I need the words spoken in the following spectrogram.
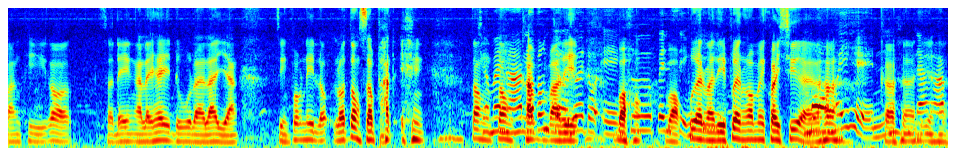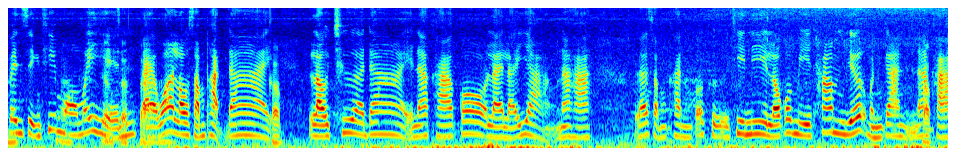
บางทีก็ แสดงอะไรให้ดูหลายๆอย่าง สิ่งพวกนี้เราเราต้องสัมผัสเองต้องใช่ไหมต้องคะครัเราบต้องบางเจอทีด้วยตัวเองบอกคือเป็นบอกสิ่งเพื่อนบางทีที่เพื่อนก็ไม่ค่อยเชื่อมองไม่เห็นครับนะคะเป็นสิ่งที่มองไม่เห็นครับแต่ว่าเราสัมผัสได้ครับเราเชื่อได้นะคะก็หลาย ๆ อย่างนะคะ และสำคัญก็คือที่นี่เราก็มีถ้ำเยอะเหมือนกันนะคะ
